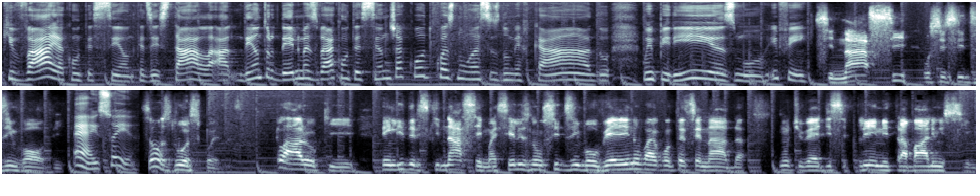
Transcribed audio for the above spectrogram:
que vai acontecendo, quer dizer, está lá dentro dele, mas vai acontecendo de acordo com as nuances do mercado, o empirismo, enfim. Se nasce ou se se desenvolve. É, isso aí. São as duas coisas. Claro que tem líderes que nascem, mas se eles não se desenvolverem, não vai acontecer nada, não tiver disciplina e trabalho em cima.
